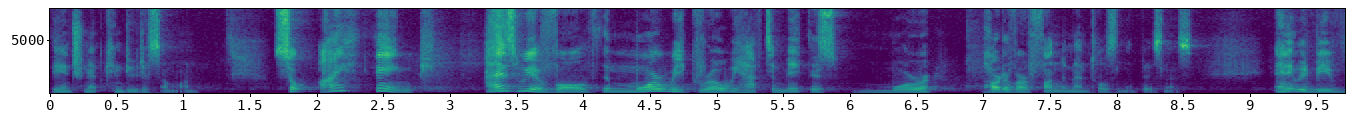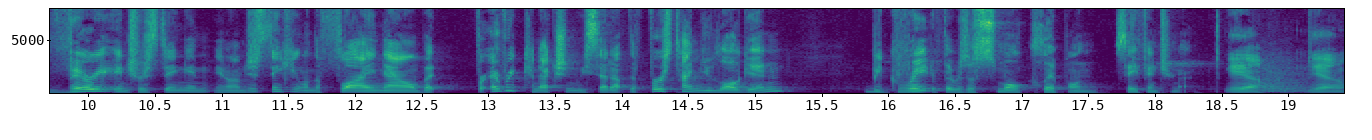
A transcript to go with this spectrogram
the internet can do to someone. So I think as we evolve, the more we grow, we have to make this more part of our fundamentals in the business. And it would be very interesting. And you know, I'm just thinking on the fly now, but for every connection we set up, the first time you log in, it'd be great if there was a small clip on safe internet. Yeah, yeah.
